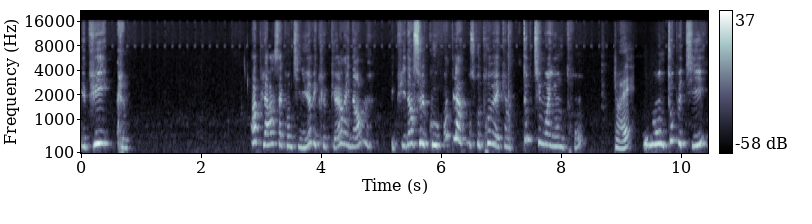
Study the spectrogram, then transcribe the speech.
Et puis, hop là, ça continue avec le cœur énorme. Et puis d'un seul coup, hop là, on se retrouve avec un tout petit moyen de tronc. Ouais. monde tout petit.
